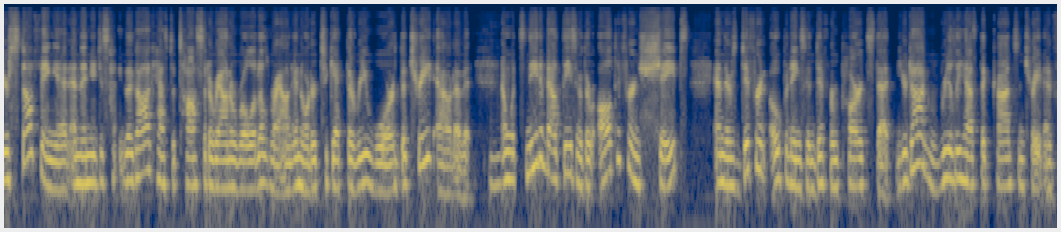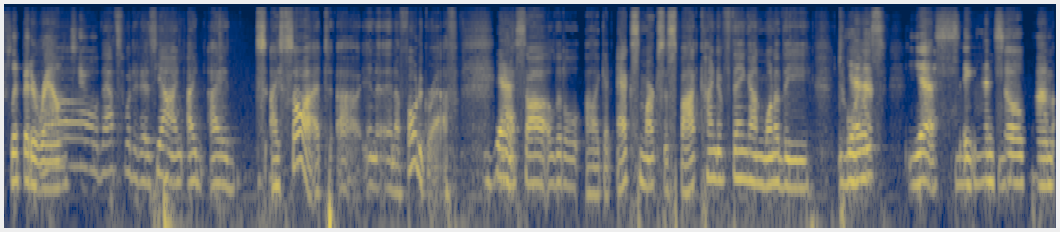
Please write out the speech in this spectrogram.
you're stuffing it and then you just the dog has to toss it around or roll it around in order to get the reward the treat out of it and what's neat about these are they're all different shapes and there's different openings in different parts that your dog really has to concentrate and flip it around to. Oh, that's what it is. Yeah, I I, I, I saw it uh, in a, in a photograph. And I saw a little uh, like an X marks a spot kind of thing on one of the toys. Yes. Yes, and so um,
